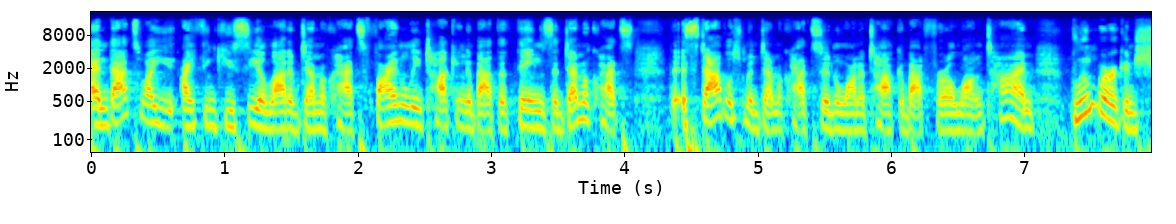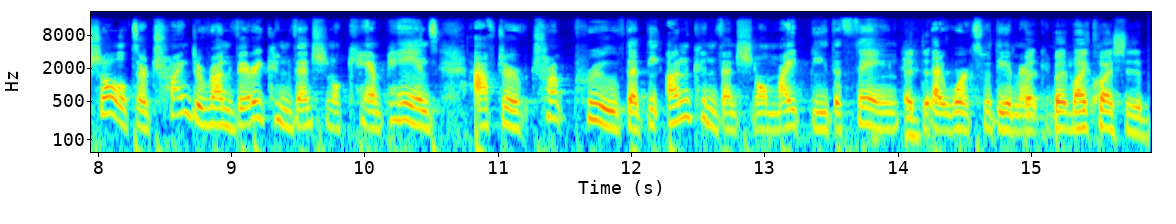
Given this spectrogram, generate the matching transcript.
And that's why you, I think you see a lot of Democrats finally talking about the things the Democrats, the establishment Democrats didn't want to talk about for a long time. Bloomberg and Schultz are trying to run very conventional campaigns after Trump proved that the unconventional might be the thing that works with the American But, but my question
